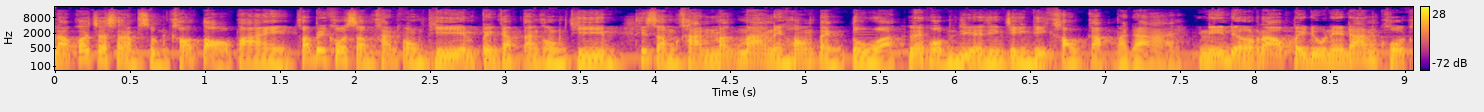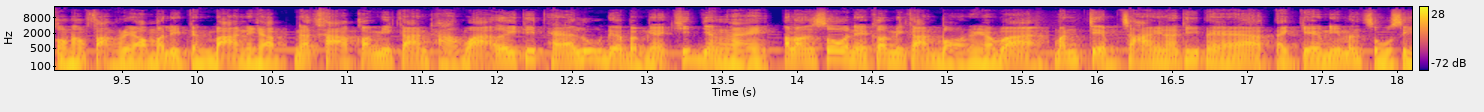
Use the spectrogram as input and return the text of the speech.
เราก็จะสนับสนุนเขาต่อไปเขาเป็นคนสำคัญของทีม เป็นกัปตันของทีมที่สำคัญมากๆในห้องแต่งตัว และผมดีใจจริง ๆ ที่เขากลับมาได้ทีนี้เดี๋ยวเราไปดูในด้านโค้ชของทางฝั่งเรอัลมาดริดกันบ้างนะครับนักข่าวก็มีการถามว่าเอ้ยที่แพ้ลูกเดียวแบบนี้คิดยังไงอลอนโซเนี่ยก็มีการบอกนะครับว่ามันเจ็บใจนะที่แพ้ แต่เกมนี้มันสูสี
